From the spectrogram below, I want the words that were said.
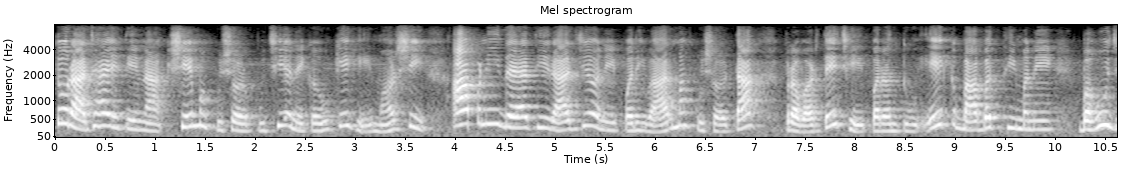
તો રાજાએ તેના ક્ષેમ કુશળ પૂછી અને કહ્યું કે, હે મહર્ષિ, આપની દયાથી રાજ્ય અને પરિવારમાં કુશળતા પ્રવર્તે છે, પરંતુ એક બાબતથી મને બહુ જ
